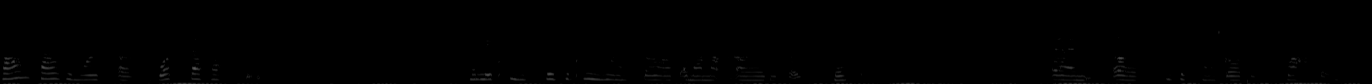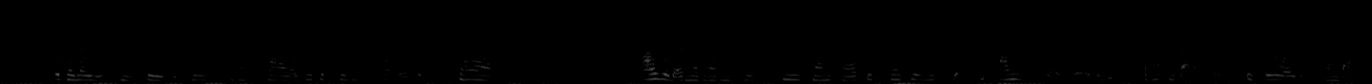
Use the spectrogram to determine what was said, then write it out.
5,000 words of what the heck. That makes me physically want to throw up, and I'm already like sick. And oh, you just want to go up and slap him, which I know you can't do because in a trial that gets you into trouble. But dang, I would end up having to excuse myself because I'd be like, yeah, I need to go for like a minute and I'll be back. Like, is there a way to come back?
